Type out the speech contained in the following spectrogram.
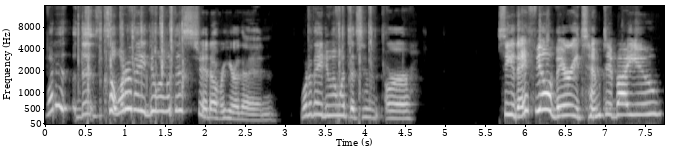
What is this? So, what are they doing with this shit over here then? What are they doing with the temp or. See, they feel very tempted by you.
